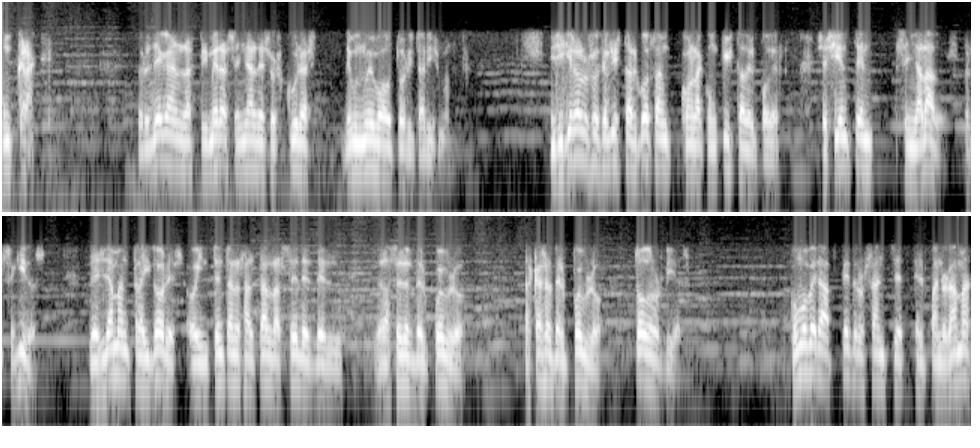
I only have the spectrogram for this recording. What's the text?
un crack. Pero llegan las primeras señales oscuras de un nuevo autoritarismo. Ni siquiera los socialistas gozan con la conquista del poder. Se sienten señalados, perseguidos. Les llaman traidores o intentan asaltar las sedes del, de las sedes del pueblo, las casas del pueblo, todos los días. ¿Cómo verá Pedro Sánchez el panorama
